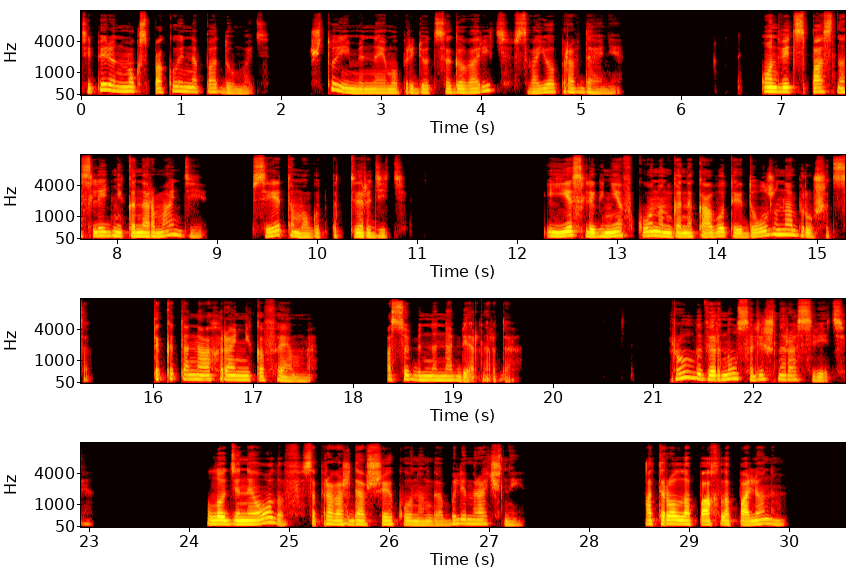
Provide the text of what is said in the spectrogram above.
Теперь он мог спокойно подумать, что именно ему придется говорить в свое оправдание. Он ведь спас наследника Нормандии, все это могут подтвердить. И если гнев конунга на кого-то и должен обрушиться, так это на охранников Эммы, особенно на Бернарда. Ролла вернулся лишь на рассвете. Лодин и Олаф, сопровождавшие конунга, были мрачны. От Ролла пахло паленым,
